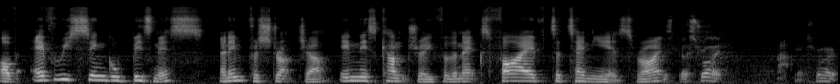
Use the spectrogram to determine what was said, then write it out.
of every single business and infrastructure in this country for the next five to ten years, right? That's right. That's right.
